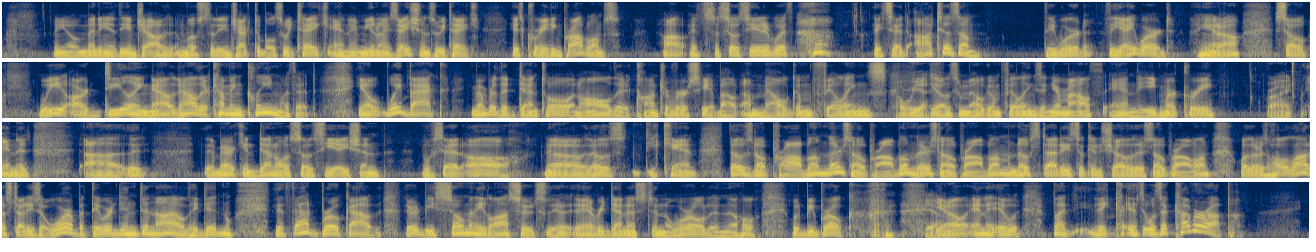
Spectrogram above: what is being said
you know many of the uh, most of the injectables we take and immunizations we take is creating problems. Uh, it's associated with they said autism, the word the A word. You know, so we are dealing now. Now they're coming clean with it. You know, way back Remember the dental and all the controversy about amalgam fillings? Oh, yes. You know, those amalgam fillings in your mouth and the mercury. Right. And the, uh, the, the American Dental Association said, oh, no, those you can't. Those no problem. There's no problem. There's no problem. No studies that can show there's no problem. Well, there's a whole lot of studies that were, but they were in denial. They didn't. If that broke out, there would be so many lawsuits. Every dentist in the world and the whole would be broke. Yeah. you know, and it. But they, it was a cover up.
